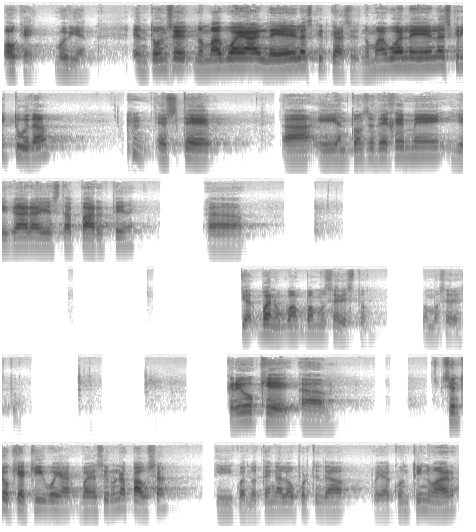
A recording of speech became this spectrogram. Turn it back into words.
Ok, muy bien. Entonces, nomás voy a leer la, gracias, nomás voy a leer la escritura Este, ah, y entonces déjeme llegar a esta parte. Ah. bueno, vamos a hacer esto. Vamos a hacer esto. Creo que ah, siento que aquí voy a, voy a hacer una pausa y cuando tenga la oportunidad voy a continuar.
